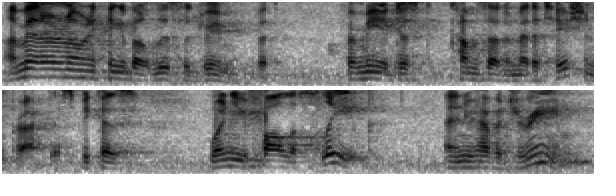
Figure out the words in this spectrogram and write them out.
I mean, I don't know anything about lucid dreaming, but for me, it just comes out of meditation practice because when you fall asleep and you have a dream,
